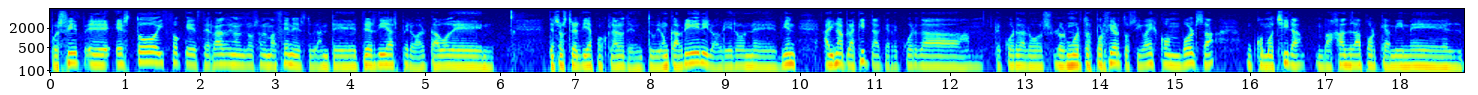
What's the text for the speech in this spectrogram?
Pues sí, eh, esto hizo que cerraran los almacenes durante tres días, pero al cabo de, esos tres días, pues claro, tuvieron que abrir y lo abrieron eh, bien. Hay una plaquita que recuerda, recuerda los, los muertos, por cierto, si vais con bolsa, con mochila, bajadla porque a mí me, el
